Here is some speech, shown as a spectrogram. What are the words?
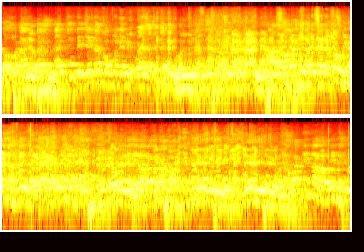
No, I, I, I think the gender component requires that the director. Well, in I thought you are the director of women affairs. The women here. Let me tell you one thing. What do you know about women?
